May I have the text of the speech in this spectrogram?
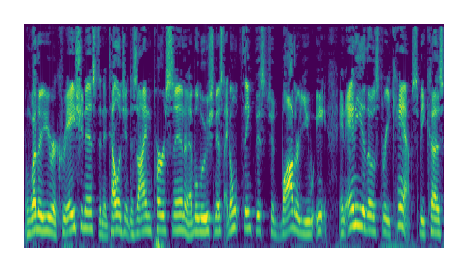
and whether you're a creationist, an intelligent design person, an evolutionist, I don't think this should bother you in any of those three camps because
